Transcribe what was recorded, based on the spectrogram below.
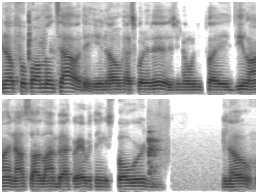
you know, football mentality. You know, that's what it is. You know, when you play D line, outside linebacker, everything is forward. And, you know,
